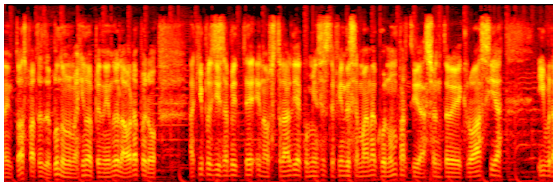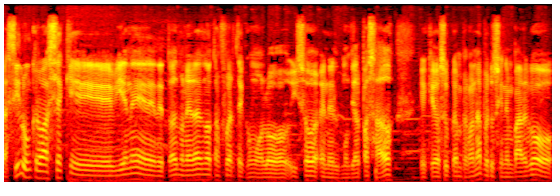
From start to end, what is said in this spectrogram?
en todas partes del mundo, me imagino, dependiendo de la hora, pero aquí precisamente en Australia comienza este fin de semana con un partidazo entre Croacia y Brasil, un Croacia que viene de todas maneras no tan fuerte como lo hizo en el Mundial pasado, que quedó subcampeona, pero sin embargo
